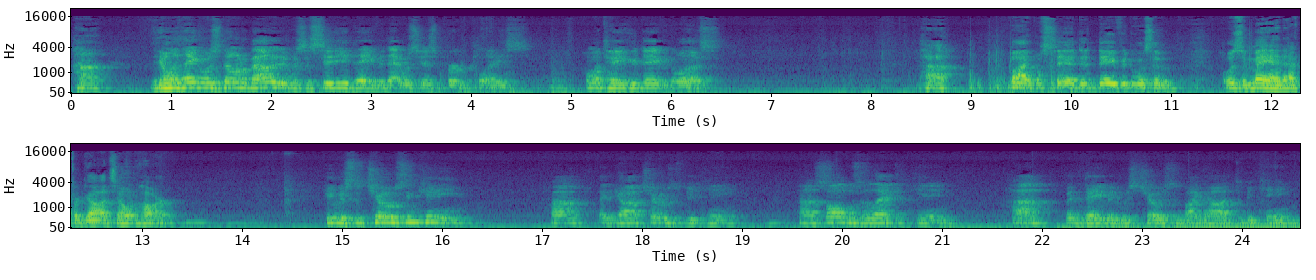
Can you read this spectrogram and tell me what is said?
Huh? The only thing that was known about it, it was the city of David. That was his birthplace. I want to tell you who David was. Huh? Bible said that David was a was a man after God's own heart. He was the chosen king, huh? That God chose to be king. Uh, Saul was elected king, huh? But David was chosen by God to be king.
